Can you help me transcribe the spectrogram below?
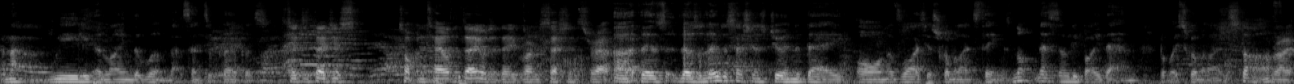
And that really aligned the room, that sense of purpose. So did they just top and tail the day, or did they run sessions throughout? the Uh, there's there's a load of sessions during the day on a variety of Scrum Alliance things, not necessarily by them, but by Scrum Alliance staff Right.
